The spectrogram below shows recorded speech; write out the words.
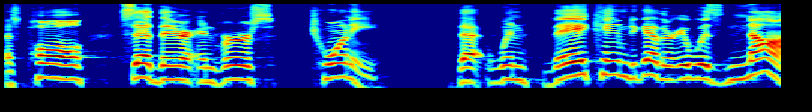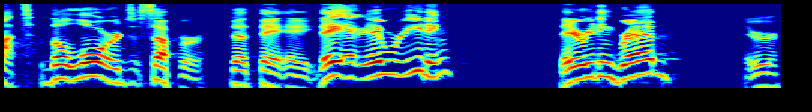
As Paul said there in verse 20, that when they came together, it was not the Lord's supper that they ate. They, they were eating. They were eating bread. They were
